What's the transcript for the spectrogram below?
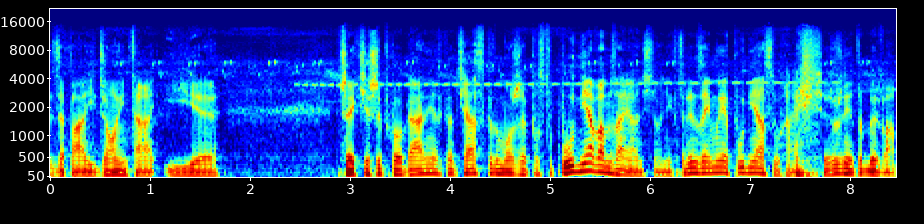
zapali jointa i e, człowiek się szybko ogarnie, tylko ciastko to może po prostu pół dnia wam zająć. No, niektórym zajmuje pół dnia, słuchajcie, różnie to bywa.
